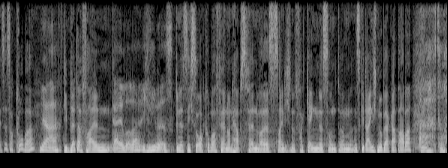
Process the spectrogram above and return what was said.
Es ist Oktober. Ja. Die Blätter fallen. Geil, oder? Ich liebe es. Ich bin jetzt nicht so Oktoberfan und Herbstfan, weil es ist eigentlich eine Vergängnis und ähm, es geht eigentlich nur bergab. Aber Ach doch.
